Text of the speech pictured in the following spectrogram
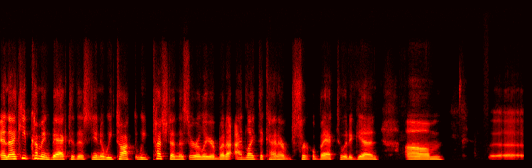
and I keep coming back to this, you know, we talked we touched on this earlier, but I'd like to kind of circle back to it again. Um uh,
